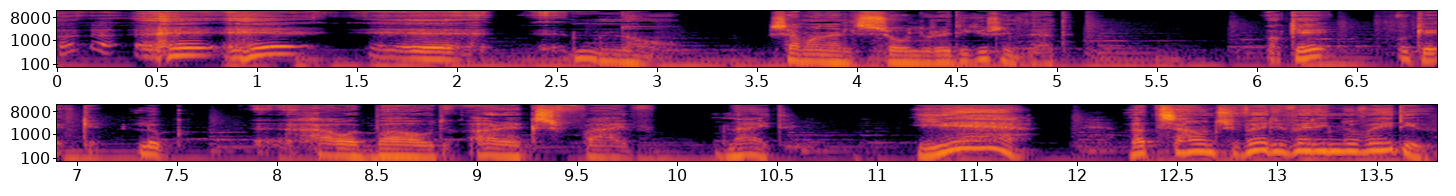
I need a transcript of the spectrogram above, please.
Uh, uh, uh, no, someone else is already using that. Okay, okay, okay. Look, how about RX 590? Yeah, that sounds very, very innovative.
